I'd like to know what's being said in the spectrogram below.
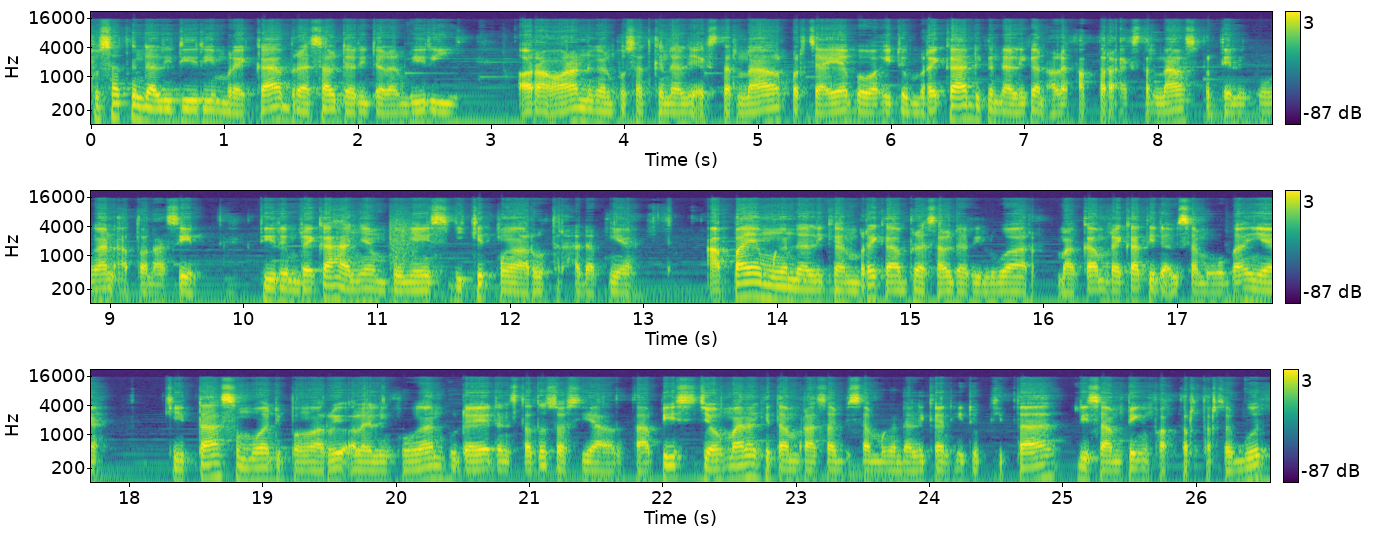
Pusat kendali diri mereka berasal dari dalam diri. Orang-orang dengan pusat kendali eksternal percaya bahwa hidup mereka dikendalikan oleh faktor eksternal seperti lingkungan atau nasib. Diri mereka hanya mempunyai sedikit pengaruh terhadapnya. Apa yang mengendalikan mereka berasal dari luar, maka mereka tidak bisa mengubahnya. Kita semua dipengaruhi oleh lingkungan, budaya, dan status sosial, tetapi sejauh mana kita merasa bisa mengendalikan hidup kita di samping faktor tersebut,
